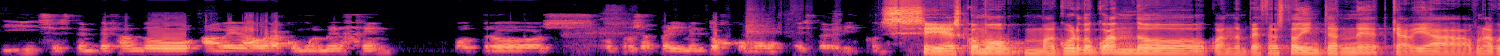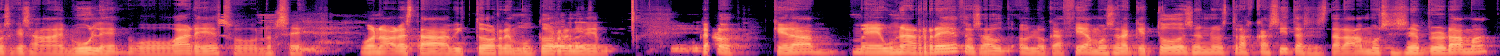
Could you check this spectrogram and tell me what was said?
y se está empezando a ver ahora cómo emergen otros, otros experimentos como este de Bitcoin. Sí, es como, me acuerdo cuando, cuando empezó esto de Internet, que había una cosa que se llamaba Emule o Ares o no sé. Bueno, ahora está BitTorrent, MuTorrent y de... Claro, que era eh, una red, o sea, lo que hacíamos era que todos en nuestras casitas instalábamos ese programa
